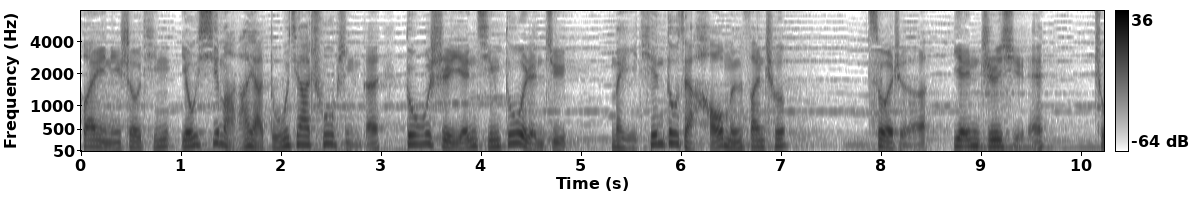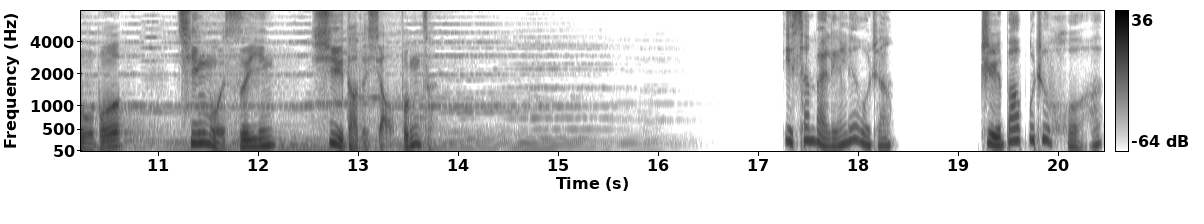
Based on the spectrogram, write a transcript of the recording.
欢迎您收听由喜马拉雅独家出品的都市言情多人剧《每天都在豪门翻车》，作者：胭脂雪，主播：清墨思音，絮叨的小疯子。第三百零六章，纸包不住火。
